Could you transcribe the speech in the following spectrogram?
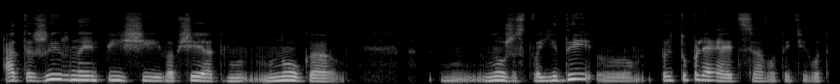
От жирной пищи, вообще от много, множества еды э, притупляется вот эти вот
